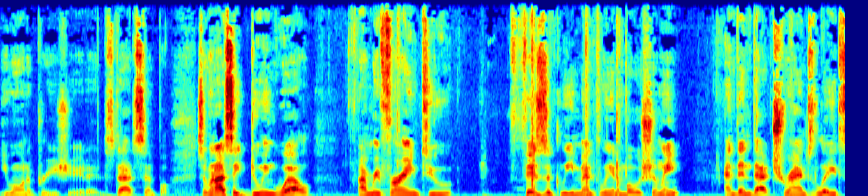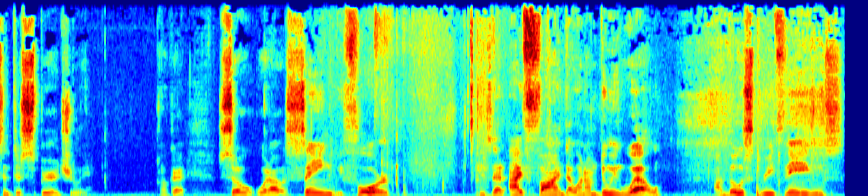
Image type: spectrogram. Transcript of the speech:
you won't appreciate it. It's that simple. So when I say doing well, I'm referring to physically, mentally, and emotionally, and then that translates into spiritually. Okay. So what I was saying before is that I find that when I'm doing well on those three things,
